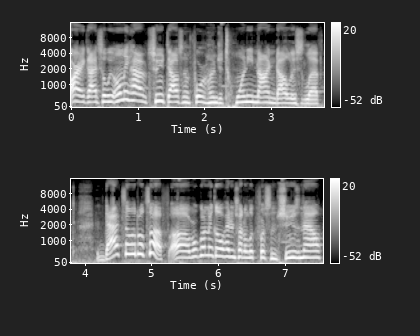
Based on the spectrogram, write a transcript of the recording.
Alright guys, so we only have $2,429 left. That's a little tough. Uh, we're going to go ahead and try to look for some shoes now.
